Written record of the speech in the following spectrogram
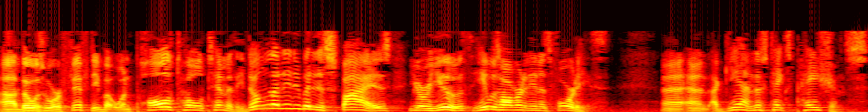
uh, those who were 50. But when Paul told Timothy, "Don't let anybody despise your youth," he was already in his 40s. Uh, and again, this takes patience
